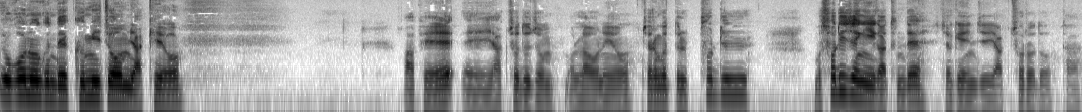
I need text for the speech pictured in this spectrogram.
요거는 근데 금이 좀 약해요. 앞에 예, 약초도 좀 올라오네요. 저런 것들 풀, 뭐 소리쟁이 같은데 저게 이제 약초로도 다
